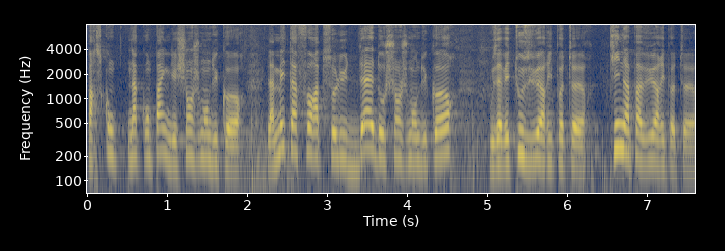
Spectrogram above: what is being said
parce qu'on accompagne les changements du corps, la métaphore absolue d'aide au changement du corps, vous avez tous vu Harry Potter. Qui n'a pas vu Harry Potter?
